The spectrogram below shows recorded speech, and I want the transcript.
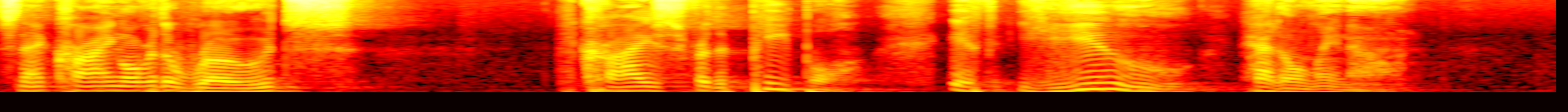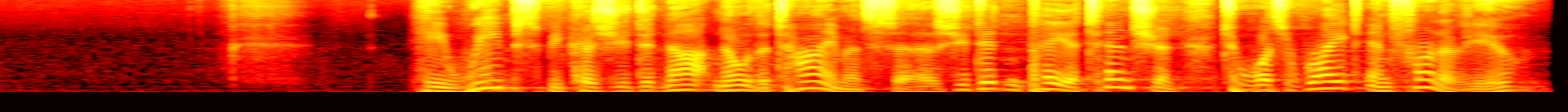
He's not crying over the roads. He cries for the people. If you had only known. He weeps because you did not know the time, it says. You didn't pay attention to what's right in front of you.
